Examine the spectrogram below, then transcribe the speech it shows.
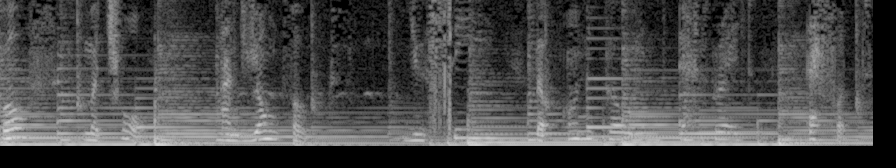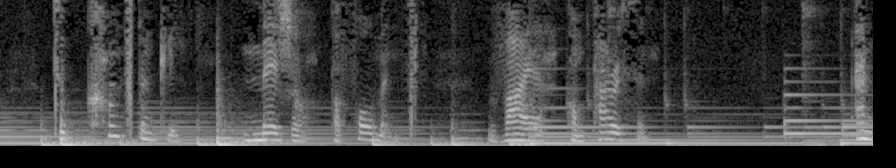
both mature and young folks, you see the ongoing desperate effort to constantly measure performance via comparison. And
